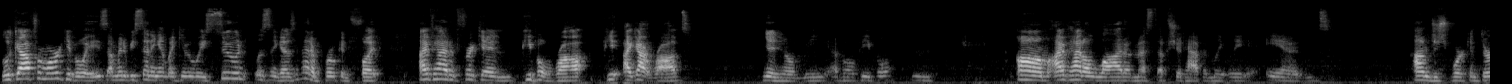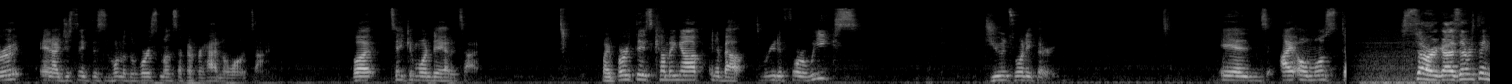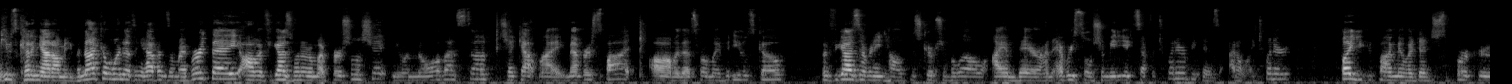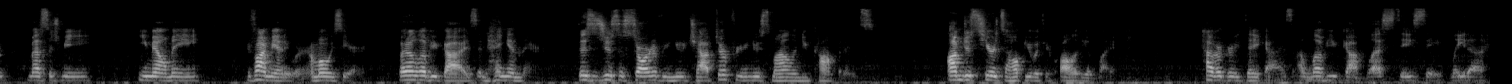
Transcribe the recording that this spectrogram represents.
look out for more giveaways. I'm going to be sending out my giveaways soon. Listen, guys, I've had a broken foot. I've had a freaking people rob. I got robbed. You know me, of all people. Hmm. Um, I've had a lot of messed up shit happen lately, and I'm just working through it. And I just think this is one of the worst months I've ever had in a long time. But take it one day at a time. My birthday's coming up in about three to four weeks. June 23rd. And I almost. Sorry, guys, everything keeps cutting out on me, but not gonna worry, nothing happens on my birthday. Um, if you guys want to know my personal shit, you want to know all that stuff, check out my member spot. Um, and that's where all my videos go. But if you guys ever need help, description below. I am there on every social media except for Twitter because I don't like Twitter. But you can find me on my denture support group. Message me, email me. You can find me anywhere. I'm always here. But I love you guys and hang in there. This is just the start of your new chapter for your new smile and new confidence. I'm just here to help you with your quality of life. Have a great day, guys. I love you. God bless. Stay safe. Later.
